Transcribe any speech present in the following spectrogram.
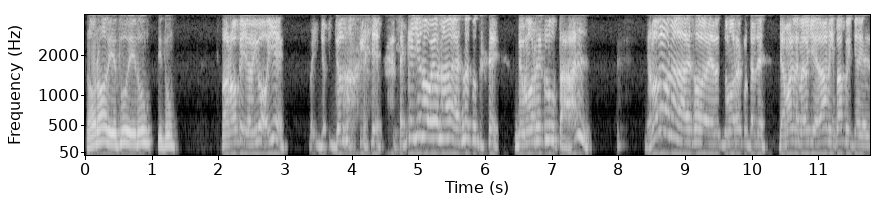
No, no, di tú, di tú, di tú. No, no, que yo digo, oye, yo, yo no, es que yo no veo nada de eso de, de uno reclutar. Yo no veo nada de eso de, uno reclutar, de llamarle, me oye, Dani, papi, que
